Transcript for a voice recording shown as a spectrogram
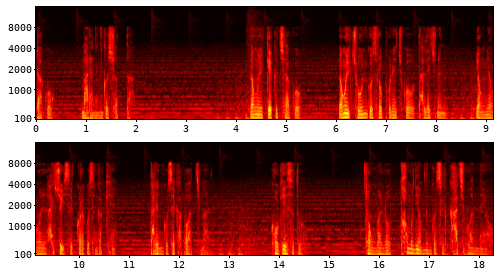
라고 말하는 것이었다. 영을 깨끗이 하고 영을 좋은 곳으로 보내주고 달래주는 명령을 할 수 있을 거라고 생각해 다른 곳에 가보았지만 거기에서도 정말로 터무니없는 것을 가지고 왔네요.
